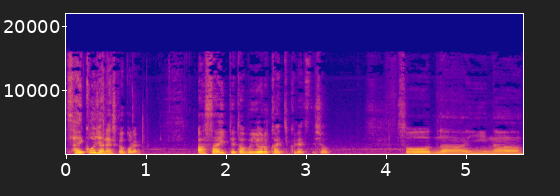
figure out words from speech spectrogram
最高じゃないですか、これ。朝行って多分夜帰ってくるやつでしょそんな、いいな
